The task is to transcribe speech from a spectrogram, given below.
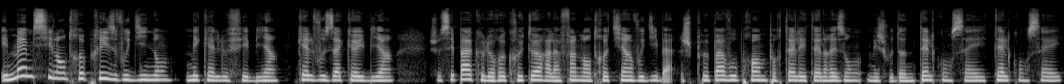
Et même si l'entreprise vous dit non, mais qu'elle le fait bien, qu'elle vous accueille bien, je sais pas que le recruteur à la fin de l'entretien vous dit bah je peux pas vous prendre pour telle et telle raison, mais je vous donne tel conseil, tel conseil,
